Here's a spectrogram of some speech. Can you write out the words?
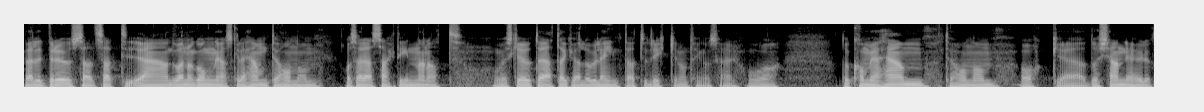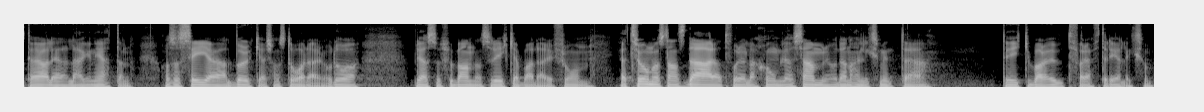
väldigt berusad. Så att, ja, det var någon gång när jag skulle hem till honom och så hade jag sagt innan att om vi ska ut och äta ikväll, då vill jag inte att du dricker någonting. Och så här. Och då kommer jag hem till honom och eh, då känner jag hur det luktar öl i hela lägenheten. Och så ser jag ölburkar som står där och då blir jag så förbannad så gick jag bara därifrån. Jag tror någonstans där att vår relation blev sämre och den har liksom inte... Det gick bara ut för efter det. Liksom.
